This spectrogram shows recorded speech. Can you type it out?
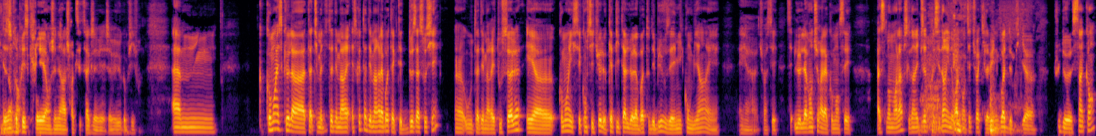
Des entreprises créées en général. Je crois que c'est ça que j'avais, j'avais vu comme chiffre. comment est-ce que la, tu m'as dit tu as démarré, est-ce que tu as démarré la boîte avec tes deux associés euh, ou tu as démarré tout seul. Et euh, comment il s'est constitué le capital de la boîte au début? Vous avez mis combien? Et, et euh, tu vois, c'est, l'aventure, elle a commencé à ce moment-là parce que dans l'épisode précédent, il nous racontait tu vois, qu'il avait une boîte depuis plus de 5 ans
